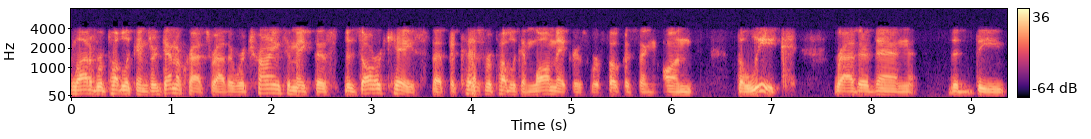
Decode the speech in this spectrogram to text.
A lot of Republicans, or Democrats rather, were trying to make this bizarre case that because Republican lawmakers were focusing on the leak rather than the, the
